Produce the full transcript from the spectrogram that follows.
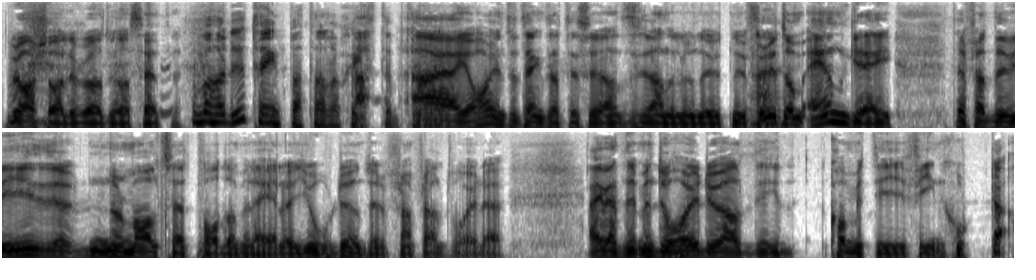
Bra Charlie, bra att du har sett det. Vad har du tänkt på att han har skäggstubb till? Ah, jag har inte tänkt att det ser, att det ser annorlunda ut nu. Förutom en grej. Därför att när vi eh, normalt sett poddar med dig, eller gjorde under, framförallt var ju det. Jag vet inte, men då har ju du alltid kommit i fin skjorta.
